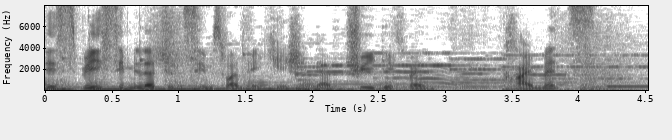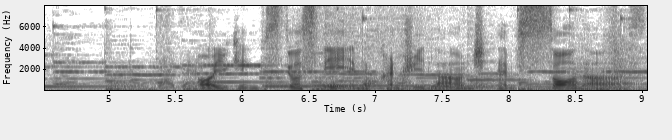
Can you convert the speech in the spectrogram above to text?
This is really similar to the Sims 1 vacation. There are three different climates. Or you can still stay in a country lounge and have saunas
